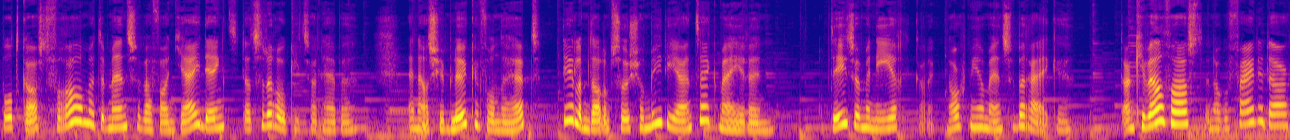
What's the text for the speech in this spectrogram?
podcast vooral met de mensen waarvan jij denkt dat ze er ook iets aan hebben. En als je hem leuk gevonden hebt, deel hem dan op social media en tag mij erin. Op deze manier kan ik nog meer mensen bereiken. Dankjewel vast en nog een fijne dag.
